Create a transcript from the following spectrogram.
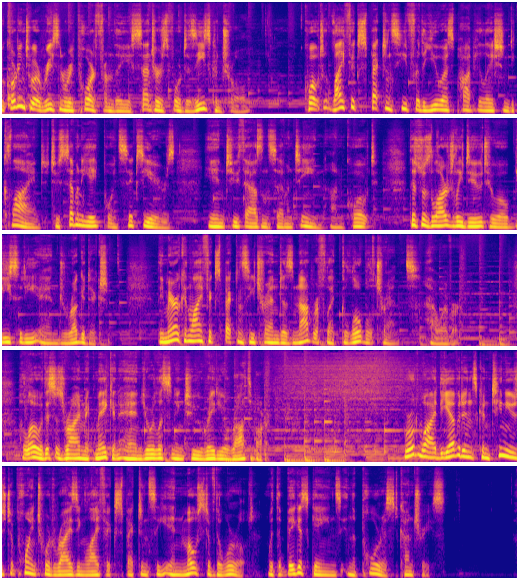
According to a recent report from the Centers for Disease Control, quote, life expectancy for the US population declined to 78.6 years in 2017, unquote. This was largely due to obesity and drug addiction. The American life expectancy trend does not reflect global trends, however. Hello, this is Ryan McMaken, and you're listening to Radio Rothbard. Worldwide, the evidence continues to point toward rising life expectancy in most of the world, with the biggest gains in the poorest countries.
